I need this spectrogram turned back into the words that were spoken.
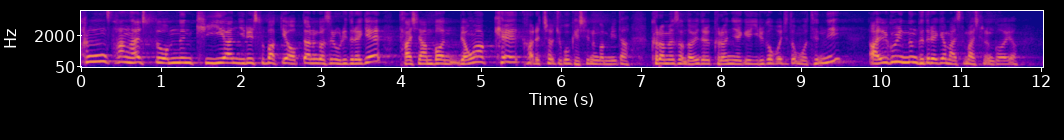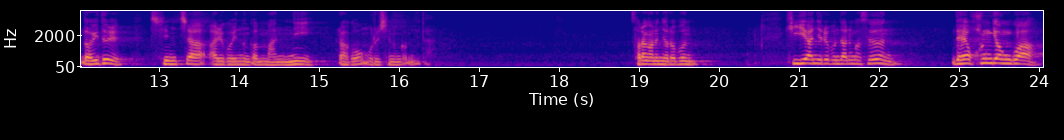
상상할 수 없는 기이한 일일 수밖에 없다는 것을 우리들에게 다시 한번 명확히 가르쳐 주고 계시는 겁니다. 그러면서 너희들 그런 얘기 읽어보지도 못했니? 알고 있는 그들에게 말씀하시는 거예요. 너희들 진짜 알고 있는 것 맞니? 라고 물으시는 겁니다. 사랑하는 여러분, 기이한 일을 본다는 것은 내 환경과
